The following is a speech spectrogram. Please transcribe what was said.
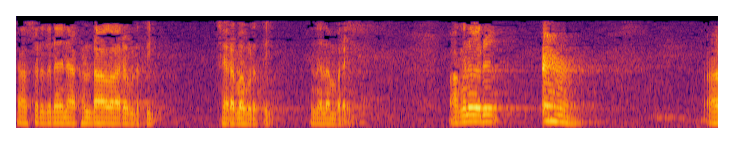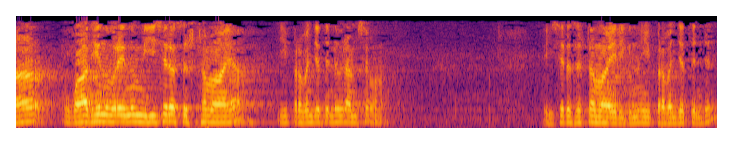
ശാസ്ത്രത്തിന് അതിന് അഖണ്ഡാകാര വൃത്തി ചരമവൃത്തി എന്നെല്ലാം പറയുന്നു. അങ്ങനെ ഒരു ആ ഉപാധി എന്ന് പറയുന്നതും ഈശ്വര സൃഷ്ടമായ ഈ പ്രപഞ്ചത്തിന്റെ ഒരു അംശമാണ്. ഈശ്വര സൃഷ്ടമായിരിക്കുന്ന ഈ പ്രപഞ്ചത്തിന്റെ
